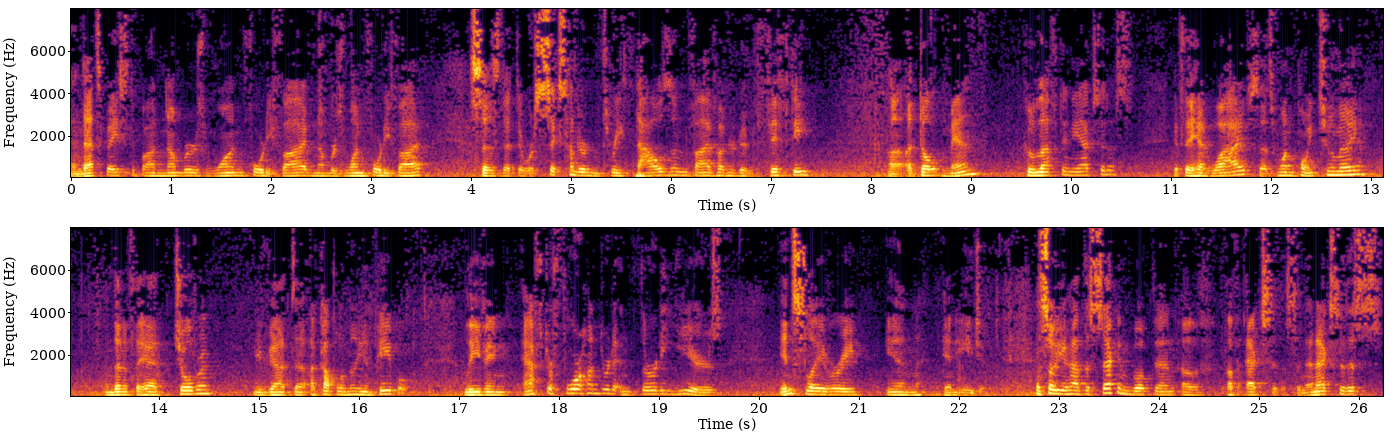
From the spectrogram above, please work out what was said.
And that's based upon Numbers 145. Numbers 145 says that there were 603,550 uh, adult men who left in the Exodus. If they had wives, that's 1.2 million. And then if they had children, you've got uh, a couple of million people leaving after 430 years in slavery in, in Egypt. And so you have the second book then of, of Exodus. And in Exodus,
